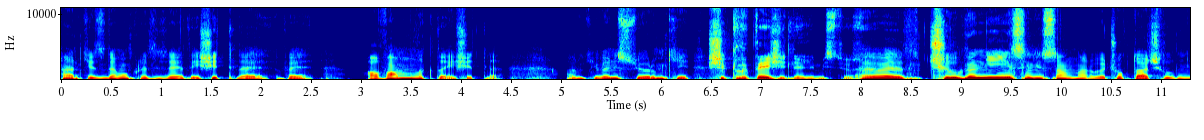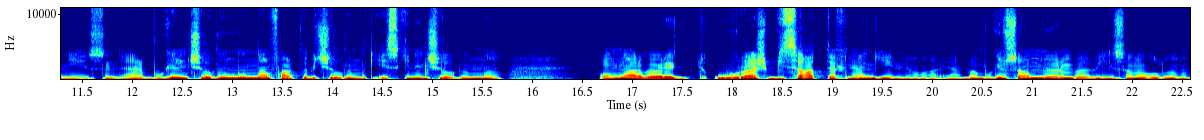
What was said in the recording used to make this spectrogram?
herkes demokratize et, eşitle ve avamlıkta eşitle. Halbuki ben istiyorum ki Şıklıkta eşitleyelim istiyorsun. Evet, çılgın giyinsin insanlar ve çok daha çılgın giyinsin. Yani bugünün çılgınlığından farklı bir çılgınlık, eskinin çılgınlığı. Onlar böyle uğraş bir saatte falan giyiniyorlar yani. Ben bugün sanmıyorum böyle bir insan olduğunu.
